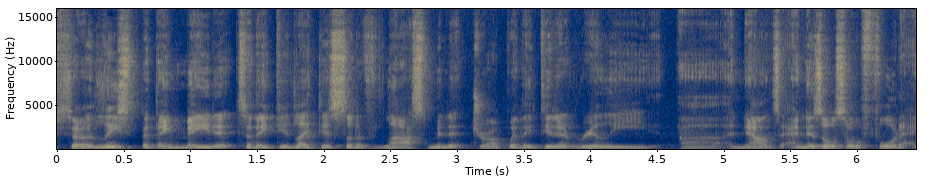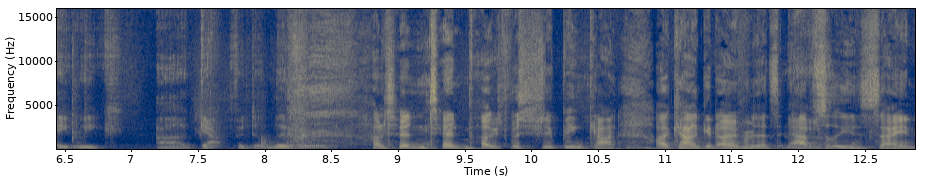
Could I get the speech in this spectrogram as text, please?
So at least but they made it so they did like this sort of last minute drop where they didn't really uh, announce it and there's also a four to eight week uh, gap for delivery 110 bucks for shipping, cunt. I can't get over it. That's absolutely insane.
